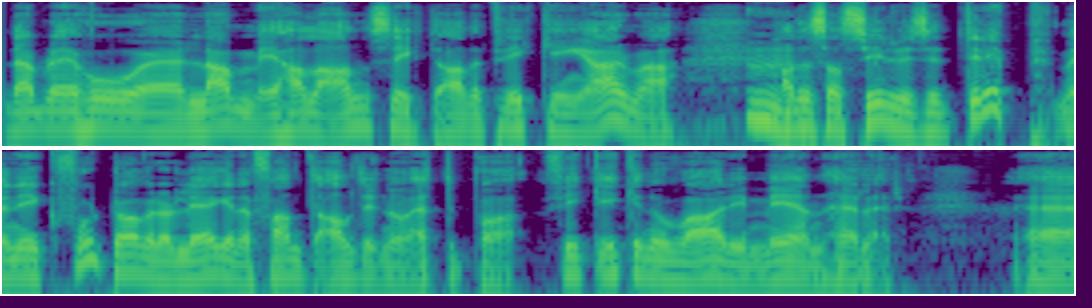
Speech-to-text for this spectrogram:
da ble hun eh, lam i halve ansiktet og hadde prikking i armen. Hadde sannsynligvis et drypp, men gikk fort over, og legene fant aldri noe etterpå. Fikk ikke noe varig men heller. Eh,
